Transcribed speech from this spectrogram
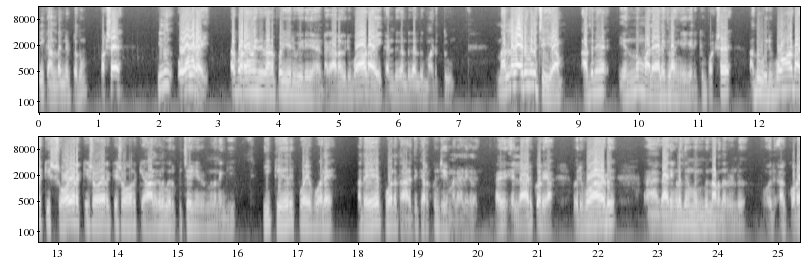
ഈ കണ്ടന്റ് ഇട്ടതും. പക്ഷെ ഇത് ഓവറായി അത് പറയാൻ വേണ്ടിയിട്ടാണ് ഇപ്പൊ ഈ ഒരു വീഡിയോ ചെയ്യേണ്ടത് കാരണം ഒരുപാടായി കണ്ട് കണ്ട് കണ്ട് മടുത്തു. നല്ല കാര്യങ്ങൾ ചെയ്യാം. അതിനെ എന്നും മലയാളികൾ അംഗീകരിക്കും. പക്ഷെ അത് ഒരുപാടാക്കി ഷോ ഇറക്കി ഷോ ഇറക്കി ഷോ ഇറക്കി ആളുകൾ വെറുപ്പിച്ചു കഴിഞ്ഞിട്ടുണ്ടെന്നുണ്ടെങ്കിൽ ഈ കയറിപ്പോയ പോലെ അതേപോലെ താഴത്തേക്ക് ഇറക്കും ചെയ്യും മലയാളികൾ എല്ലാവർക്കും അറിയാം. ഒരുപാട് കാര്യങ്ങൾ ഇതിന് മുൻപ് നടന്നിട്ടുണ്ട്. കുറേ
